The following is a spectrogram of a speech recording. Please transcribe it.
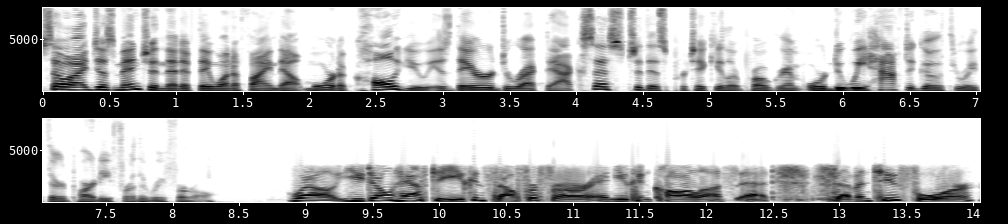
So I just mentioned that if they want to find out more to call you, is there direct access to this particular program or do we have to go through a third party for the referral? Well, you don't have to. You can self refer and you can call us at 724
